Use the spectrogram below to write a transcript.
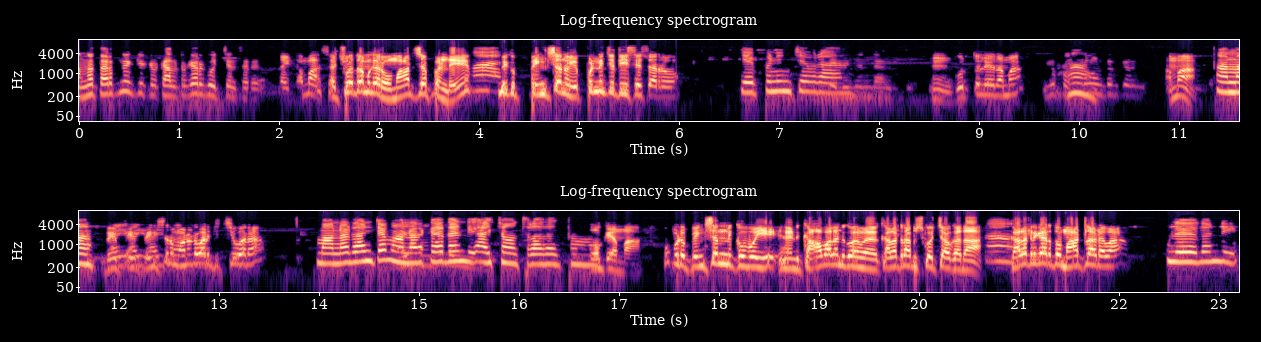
అన్న తర్వాత నేను ఇక్కడ కలెక్టర్ గారికి వచ్చాను సార్. రైట్. అమ్మా సచివతమ్మ గారు మాట చెప్పండి. మీకు పెన్షన్ ఎప్పటి నుంచి తీసేశారు? ఎప్పటి నుంచి గుర్తు లేదమ్మా. అమ్మా పెన్షన్ మొన్నటి వరకు ఇచ్చేవారా? మనడు అంటే మనడు కదండి ఐదు సంవత్సరాలు అవుతుంది. ఓకే అమ్మా. ఇప్పుడు పెన్షన్ పోయి- కావాలని కలెక్టర్ ఆఫీస్కి వచ్చావు కదా కలెక్టర్ గారితో మాట్లాడావా? లేదండి.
